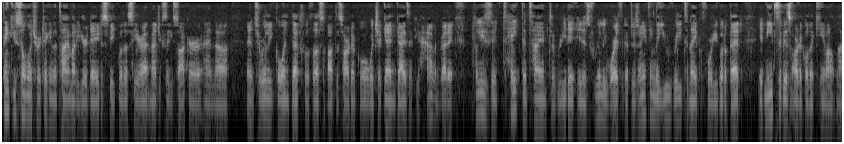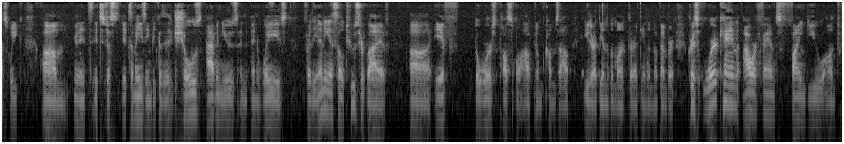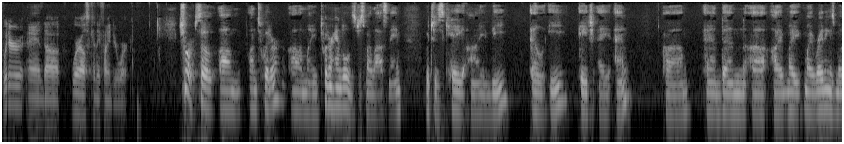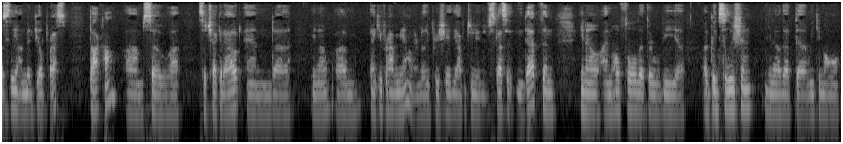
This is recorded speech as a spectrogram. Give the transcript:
thank you so much for taking the time out of your day to speak with us here at Magic City Soccer and uh, and to really go in depth with us about this article. Which again, guys, if you haven't read it, please take the time to read it. It is really worth it. If there's anything that you read tonight before you go to bed, it needs to be this article that came out last week. Um, and it's it's just it's amazing because it shows avenues and, and ways for the NASL to survive uh, if the worst possible outcome comes out either at the end of the month or at the end of November. Chris, where can our fans find you on Twitter and uh, where else can they find your work? Sure. So um, on Twitter, uh, my Twitter handle is just my last name, which is K I V L E H A N. Um, and then uh, I my my writing is mostly on midfieldpress.com. Um, so uh, so check it out and uh, you know, um, thank you for having me on. I really appreciate the opportunity to discuss it in depth, and you know, I'm hopeful that there will be a, a good solution. You know, that uh, we can all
